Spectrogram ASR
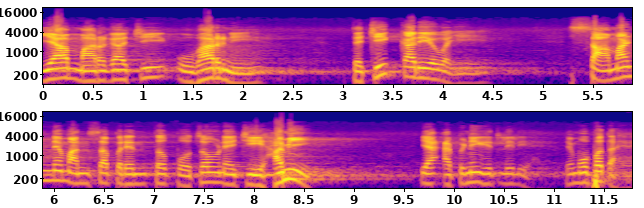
या मार्गाची उभारणी त्याची कार्यवाही सामान्य माणसापर्यंत पोचवण्याची हमी या ॲपने घेतलेली आहे. ते मोफत आहे.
